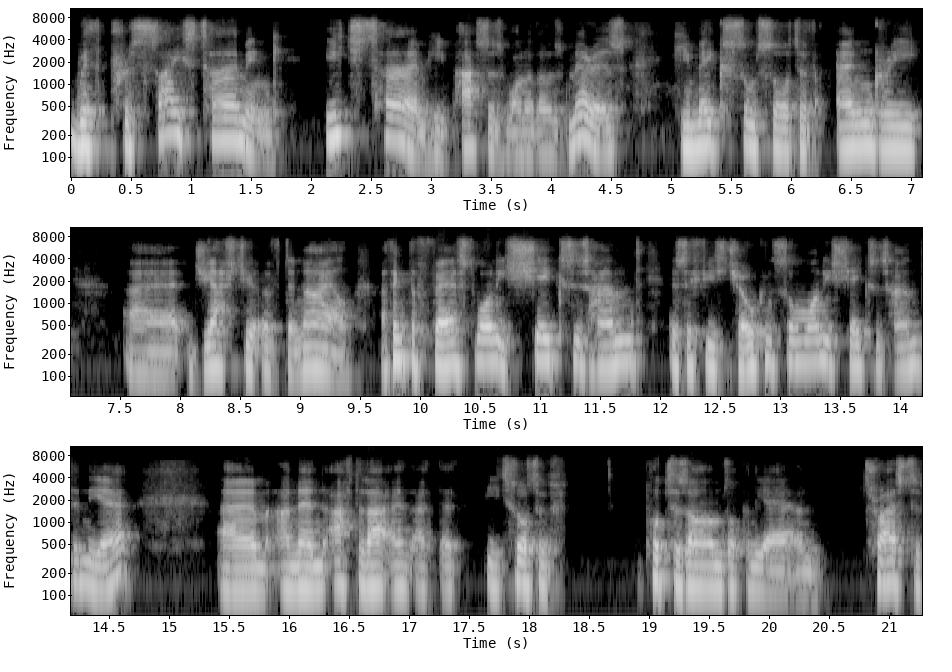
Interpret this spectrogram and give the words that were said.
with precise timing, each time he passes one of those mirrors, he makes some sort of angry uh, gesture of denial. I think the first one, he shakes his hand as if he's choking someone. He shakes his hand in the air. Um, and then after that, uh, uh, uh he sort of puts his arms up in the air and tries to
